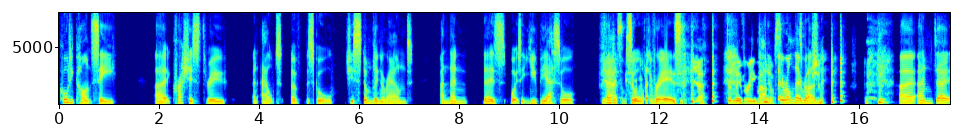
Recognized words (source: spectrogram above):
Cordy can't see. Uh, crashes through and out of the school. She's stumbling around, and then there's what is it, UPS or Yeah, FedEx or of- whatever it is. yeah, delivery van of They're on their run, uh, and uh,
